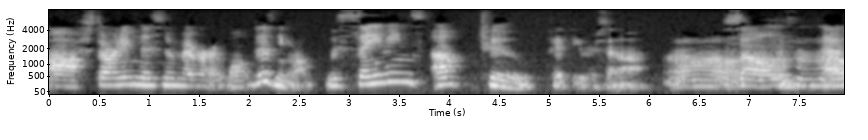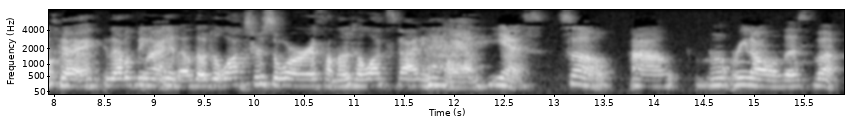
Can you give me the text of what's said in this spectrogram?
off starting this November at Walt Disney World with savings up to 50% off. Oh, So, mhm, that's okay, that'll be Right. you know the deluxe resorts on the deluxe dining plan. Yes. So, I won't read all of this, but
